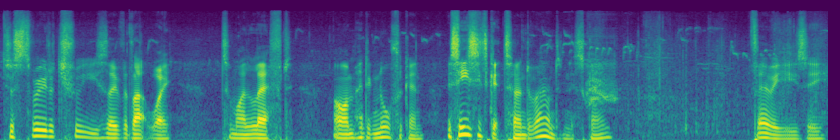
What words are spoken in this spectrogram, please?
Just through the trees over that way. To my left. Oh, I'm heading north again. It's easy to get turned around in this game. Very easy.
